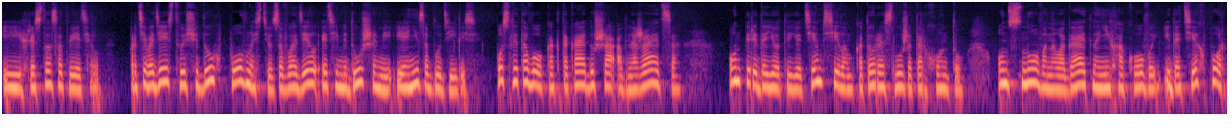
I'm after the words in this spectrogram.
И Христос ответил, противодействующий дух полностью завладел этими душами, и они заблудились. После того, как такая душа обнажается, Он передает ее тем силам, которые служат Архонту. Он снова налагает на них оковы и до тех пор,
